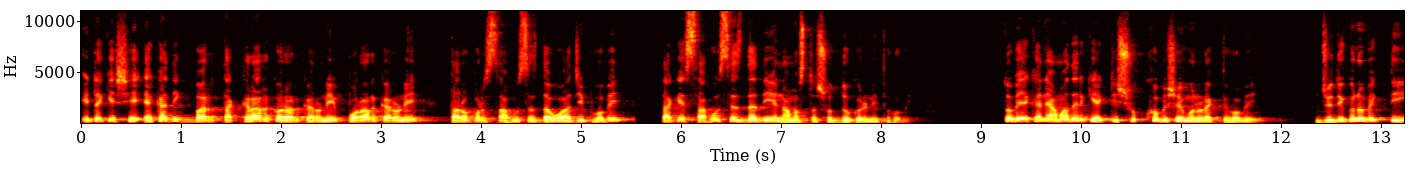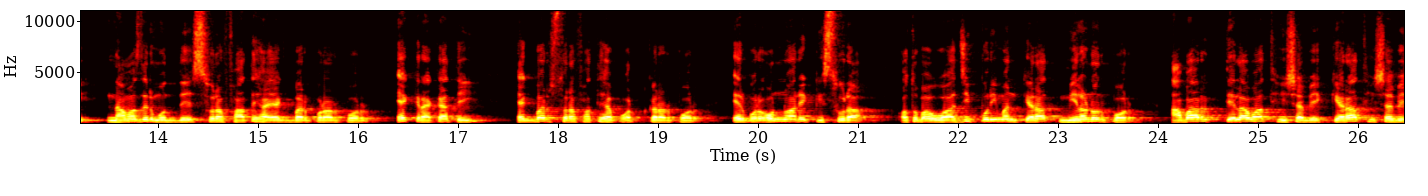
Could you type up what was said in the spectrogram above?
এটাকে সে একাধিকবার তাকরার করার কারণে, পড়ার কারণে তার উপর সাহুসেজদা ওয়াজিব হবে, তাকে সাহুসেজদা দিয়ে নামাজটা শুদ্ধ করে নিতে হবে। তবে এখানে আমাদেরকে একটি সূক্ষ্ম বিষয় মনে রাখতে হবে যদি কোনো ব্যক্তি নামাজের মধ্যে সোরা ফাতেহা একবার পড়ার পর এক রাকাতেই একবার সোরা ফাতেহা পট করার পর এরপর অন্য আরেকটি সোরা অথবা ওয়াজিব পরিমাণ কেরাত মেলানোর পর আবার তেলাওয়াত হিসাবে, কেরাত হিসাবে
